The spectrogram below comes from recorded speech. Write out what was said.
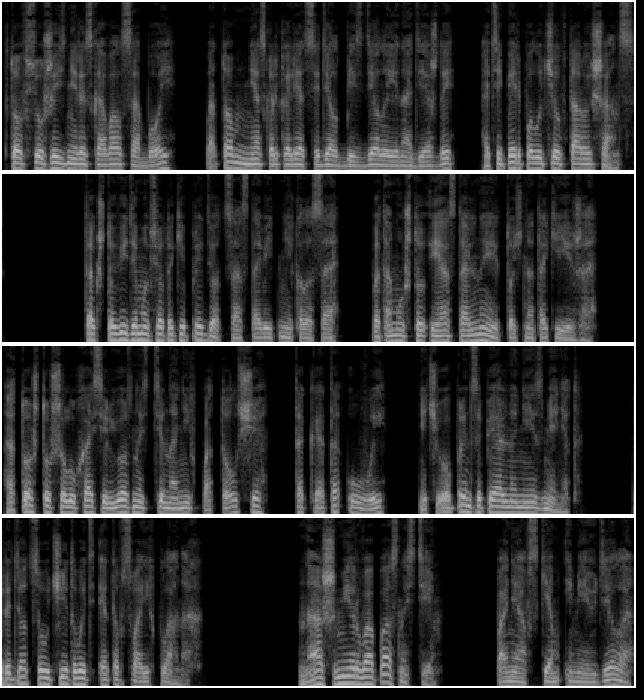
кто всю жизнь рисковал собой, потом несколько лет сидел без дела и надежды, а теперь получил второй шанс. Так что, видимо, все-таки придется оставить Николаса, потому что и остальные точно такие же. А то, что шелуха серьезности на них потолще, так это, увы, ничего принципиально не изменит. Придется учитывать это в своих планах. Наш мир в опасности. Поняв, с кем имею дело,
